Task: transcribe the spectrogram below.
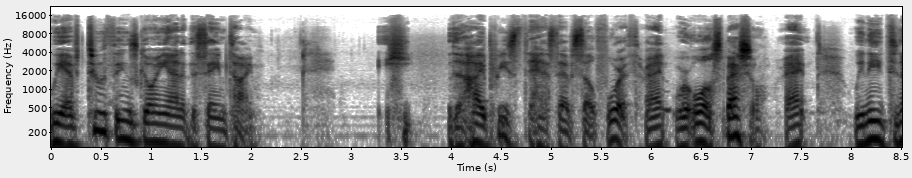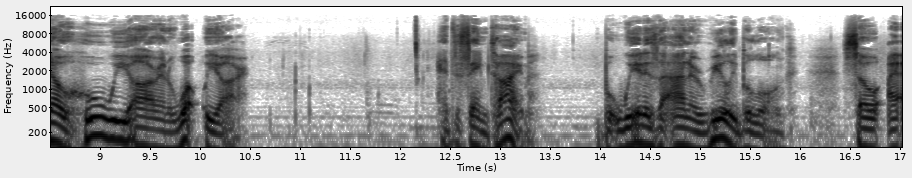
We have two things going on at the same time. He, the high priest has to have self worth, right? We're all special, right? We need to know who we are and what we are. At the same time, but where does the honor really belong? So I,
